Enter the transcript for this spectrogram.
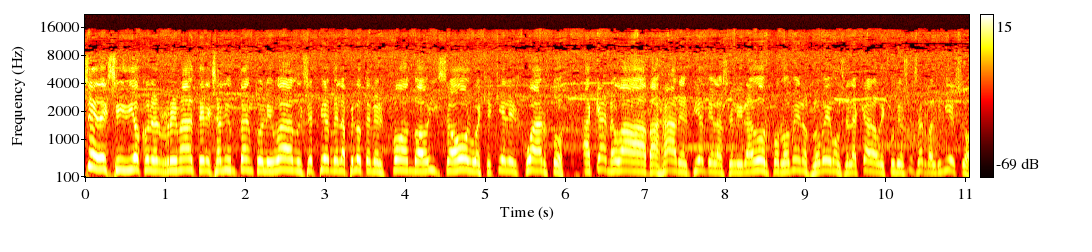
Se decidió con el remate, le salió un tanto elevado y se pierde la pelota en el fondo. Avisa Always que quiere el cuarto. Acá no va a bajar el pie del acelerador, por lo menos lo vemos en la cara de Julio César Valdivieso,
